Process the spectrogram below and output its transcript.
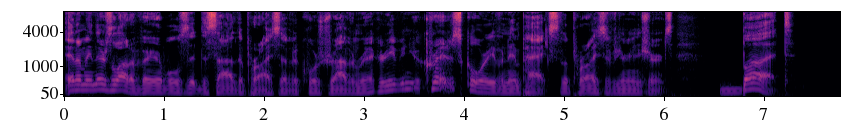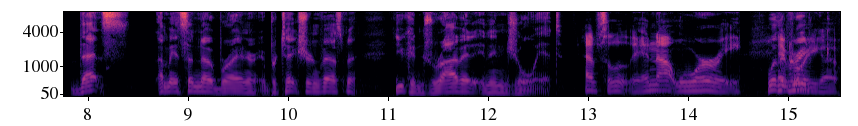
And I mean, there's a lot of variables that decide the price of it. Of course, driving record, even your credit score, even impacts the price of your insurance. But that's, I mean, it's a no-brainer. It protects your investment. You can drive it and enjoy it. Absolutely, and not worry With everywhere agreed, you go.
